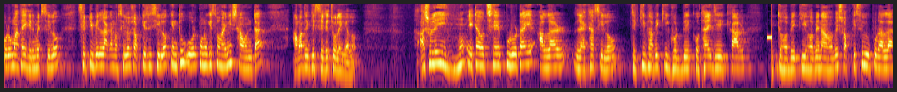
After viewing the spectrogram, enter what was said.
ওরও মাথায় হেলমেট ছিল, সেফটি বেল লাগানো ছিল, সবকিছু ছিল, কিন্তু ওর কোনো কিছু হয়নি সাউন্ডটা আমাদেরকে ছেড়ে চলে গেল। আসলেই এটা হচ্ছে পুরোটাই আল্লাহর লেখা ছিল যে কীভাবে কি ঘটবে, কোথায় যে কার মৃত্যু হবে, কি হবে, না হবে, সবকিছুই উপর আল্লাহ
